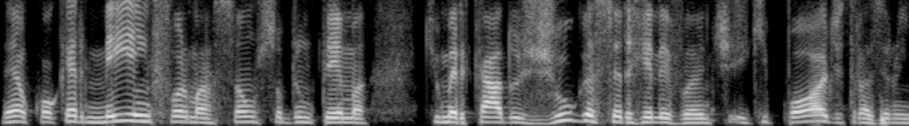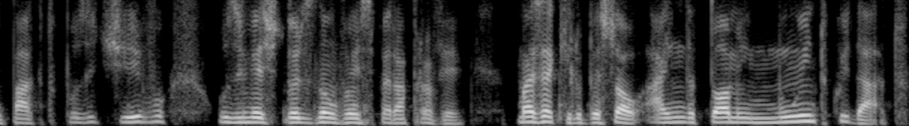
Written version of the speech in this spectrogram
né, qualquer meia informação sobre um tema que o mercado julga ser relevante e que pode trazer um impacto positivo, os investidores não vão esperar para ver. Mas é aquilo, pessoal, ainda tomem muito cuidado.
